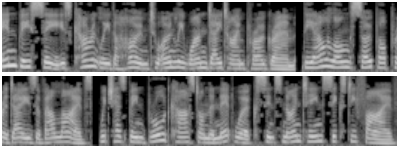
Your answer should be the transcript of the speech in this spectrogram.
NBC is currently the home to only one daytime program, the hour-long soap opera Days of Our Lives, which has been broadcast on the network since 1965.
